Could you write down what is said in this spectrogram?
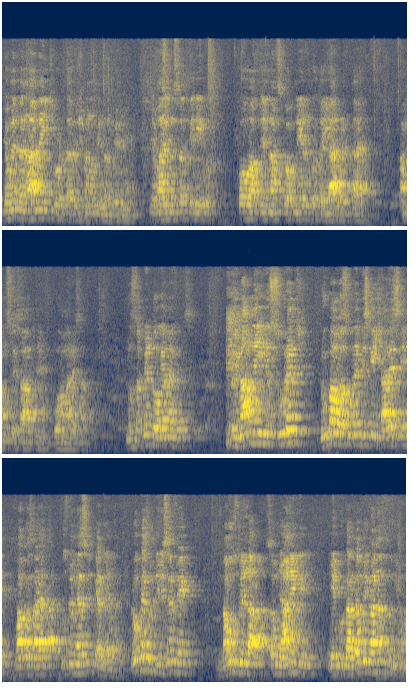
جو ہمیں تنہا نہیں چھوڑتا دشمنوں کے نظرے میں، جو ہماری نصرت کے لیے کو اپنے نفس کو، اپنے علم کو تیار رکھتا ہے، ہم اس کے ساتھ ہیں، وہ ہمارے ساتھ۔ مستقبل ہو گیا محفوظ تو امام نے یہ سورج ڈوبا ہوا سورج جس کے اشارے سے واپس آیا تھا، اس میں میسج کیا دیا تھا۔ لوگ کیا سمجھتے ہیں، صرف ایک نعوذ باللہ سمجھانے کے لیے، یہ کوئی کرتب دکھانا تھا دنیا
